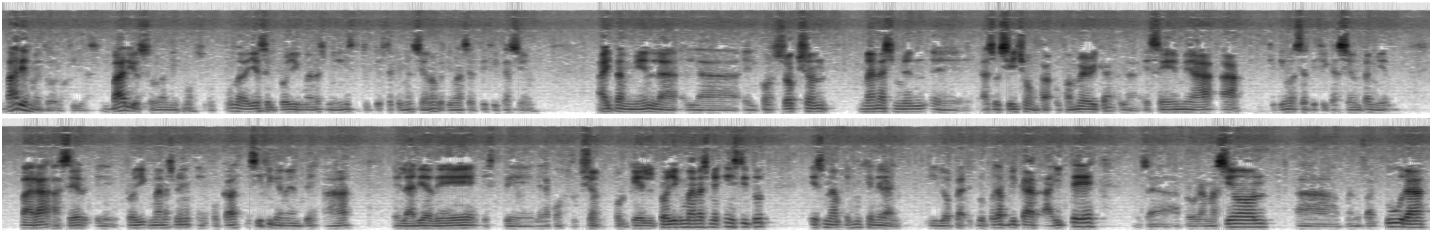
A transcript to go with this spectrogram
varias metodologías, varios organismos. Una de ellas es el Project Management Institute, este que menciono, que tiene una certificación. Hay también el Construction Management eh, Association of America, la SMAA, que tiene una certificación también para hacer eh, Project Management enfocado específicamente a el área de, este, de la construcción, porque el Project Management Institute es, una, es muy general y lo, lo puedes aplicar a IT, a programación, a manufactura,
